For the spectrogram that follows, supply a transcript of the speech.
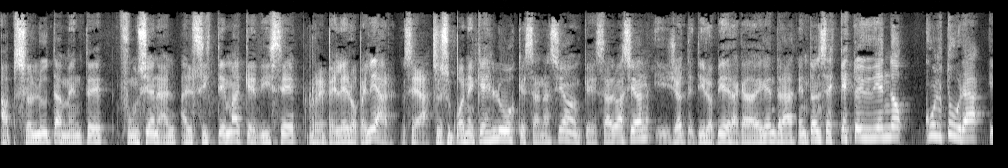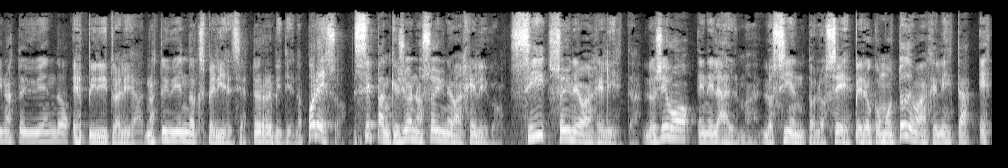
absolutamente funcional al sistema que dice repeler o pelear. O sea, se supone que es luz, que es sanación, que es salvación, y yo te tiro piedra cada vez que entras. Entonces, ¿qué estoy viviendo? Cultura y no estoy viviendo espiritualidad, no estoy viviendo experiencia, estoy repitiendo. Por eso, sepan que yo no soy un evangélico, sí soy un evangelista, lo llevo en el alma, lo siento, lo sé, pero como todo evangelista es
